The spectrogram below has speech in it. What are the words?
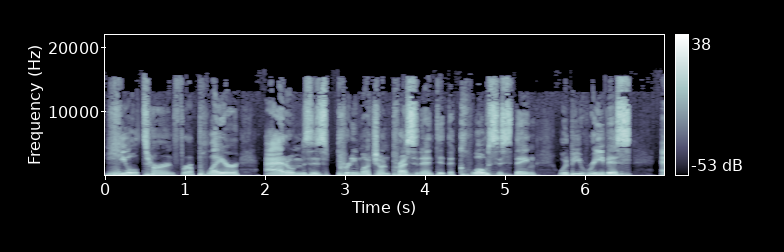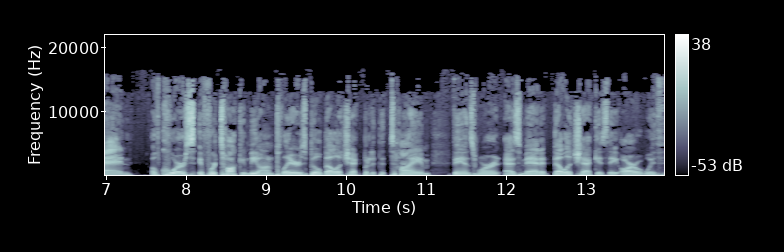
heel turn for a player, Adams is pretty much unprecedented. The closest thing would be Revis. And of course, if we're talking beyond players, Bill Belichick. But at the time, fans weren't as mad at Belichick as they are with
